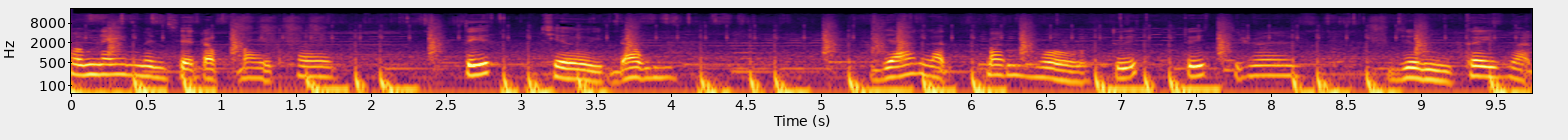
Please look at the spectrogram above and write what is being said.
Hôm nay mình sẽ đọc bài thơ Tuyết trời đông. Giá lạnh băng hồ tuyết tuyết rơi, Rừng cây và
